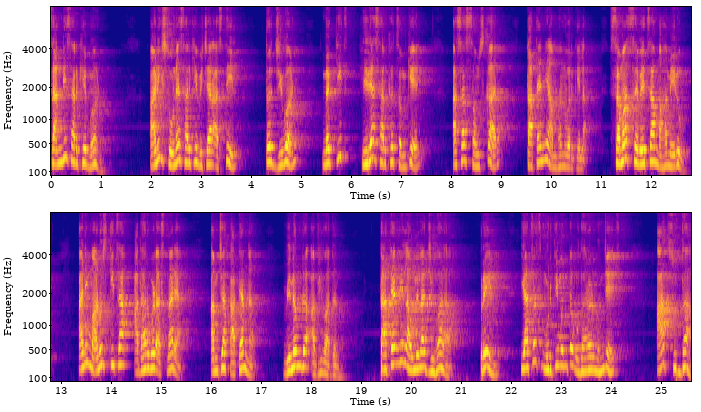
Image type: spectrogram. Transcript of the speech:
चांदीसारखे मन आणि सोन्यासारखे विचार असतील तर जीवन नक्कीच हिऱ्यासारखं चमकेल असा संस्कार तात्यांनी आम्हांवर केला. समाजसेवेचा महामेरू आणि माणुसकीचा आधारवड असणाऱ्या आमच्या तात्यांना विनम्र अभिवादन. तात्यांनी लावलेला जिव्हाळा प्रेम याचंच मूर्तिमंत उदाहरण म्हणजेच आज सुद्धा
